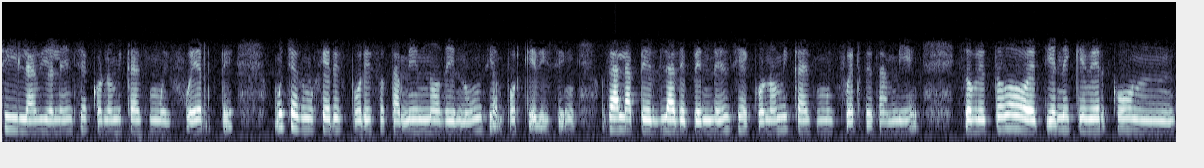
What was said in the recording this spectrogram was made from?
sí, la violencia económica es muy fuerte. Muchas mujeres por eso también no denuncian porque dicen, o sea, la, la dependencia económica es muy fuerte también. Sobre todo eh, tiene que ver con,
